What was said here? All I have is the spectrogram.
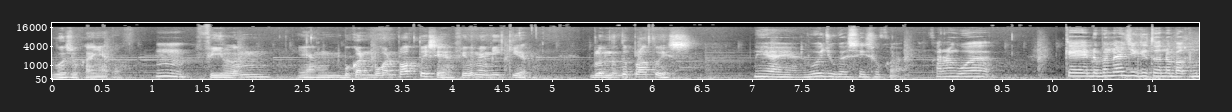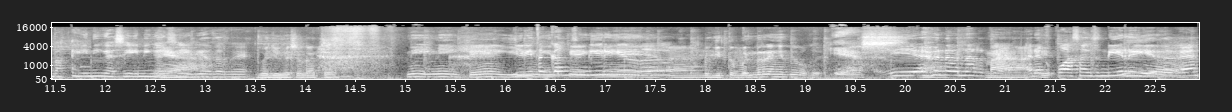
gue sukanya tuh. Hmm. Film yang bukan bukan plot twist ya, film yang mikir. Belum tentu plot twist. Iya ya, gue juga sih suka. Karena gue kayak demen aja gitu nebak-nebak. Eh ini gak sih, ini gak Iya. sih gitu kayak. Gue juga suka tuh. Nih, nih, kayak gini. Jadi tegang kayak sendiri gini. gitu. Ah, begitu bener yang itu, yes. Iya benar-benar Nah, kayak ada it- kepuasan sendiri iya. gitu kan.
